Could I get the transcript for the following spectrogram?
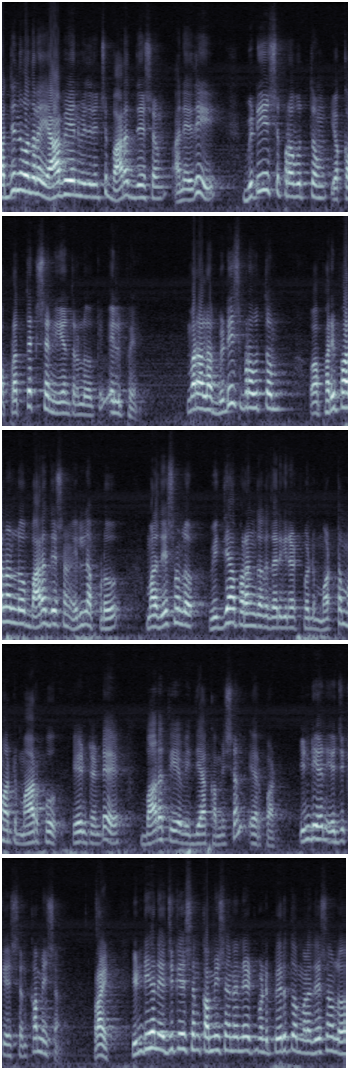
పద్దెనిమిది వందల యాభై ఎనిమిది నుంచి భారతదేశం అనేది బ్రిటిష్ ప్రభుత్వం యొక్క ప్రత్యక్ష నియంత్రణలోకి వెళ్ళిపోయింది. మరి అలా బ్రిటిష్ ప్రభుత్వం పరిపాలనలో భారతదేశం వెళ్ళినప్పుడు మన దేశంలో విద్యాపరంగా జరిగినటువంటి మొట్టమొదటి మార్పు ఏంటంటే భారతీయ విద్యా కమిషన్ ఏర్పాటు. Indian education commission right Indian education commission అనేటువంటి పేరుతో మన దేశంలో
